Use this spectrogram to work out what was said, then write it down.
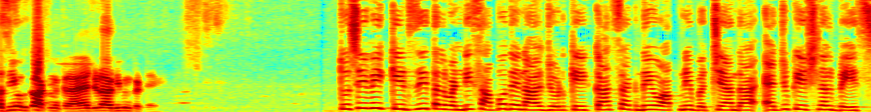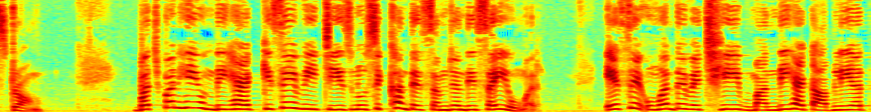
ਅਸੀਂ ਉਦਘਾਟਨ ਕਰਾਇਆ ਜਿਹੜਾ ਰਿਬਨ ਕੱਟਿਆ ਤੁਸੀਂ ਵੀ ਕਿਡਜ਼ ਦੀ ਤਲਵੰਡੀ ਸਾਬੋ ਦੇ ਨਾਲ ਜੁੜ ਕੇ ਕਰ ਸਕਦੇ ਹੋ ਆਪਣੇ ਬੱਚਿਆਂ ਦਾ ਐਜੂਕੇਸ਼ਨਲ ਬੇਸ ਸਟਰੋਂਗ ਬਚਪਨ ਹੀ ਹੁੰਦੀ ਹੈ ਕਿਸੇ ਵੀ ਚੀਜ਼ ਨੂੰ ਸਿੱਖਣ ਤੇ ਸਮਝਣ ਦੀ ਸਹੀ ਉਮਰ। ਇਸੇ ਉਮਰ ਦੇ ਵਿੱਚ ਹੀ ਬਣਦੀ ਹੈ ਕਾਬਲੀਅਤ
